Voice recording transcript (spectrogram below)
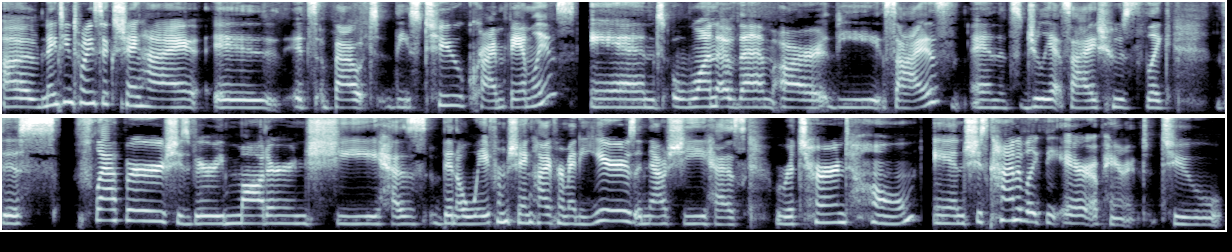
1926 uh, Shanghai is it's about these two crime families, and one of them are the Cais, and it's Juliette Cai, who's like this flapper. She's very modern. She has been away from Shanghai for many years and now she has returned home and she's kind of like the heir apparent to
